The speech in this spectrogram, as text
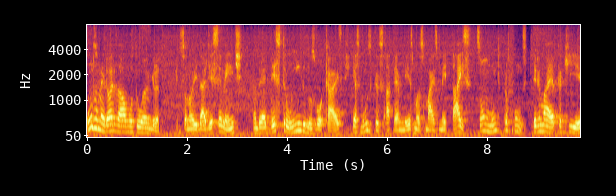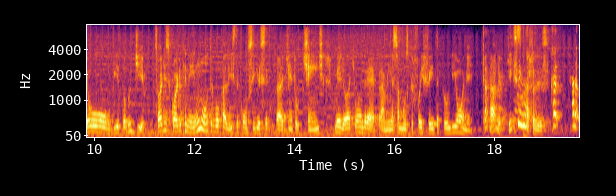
um dos melhores álbuns do Angra, sonoridade excelente, André destruindo nos vocais e as músicas, até mesmo as mais metais, são muito profundas. Teve uma época que eu ouvi todo dia. Só discordo que nenhum outro vocalista consiga executar Gentle Change melhor que o André. Pra mim, essa música foi feita pro Leone. Caralho, o que, que vocês acham disso? Cara, cara,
